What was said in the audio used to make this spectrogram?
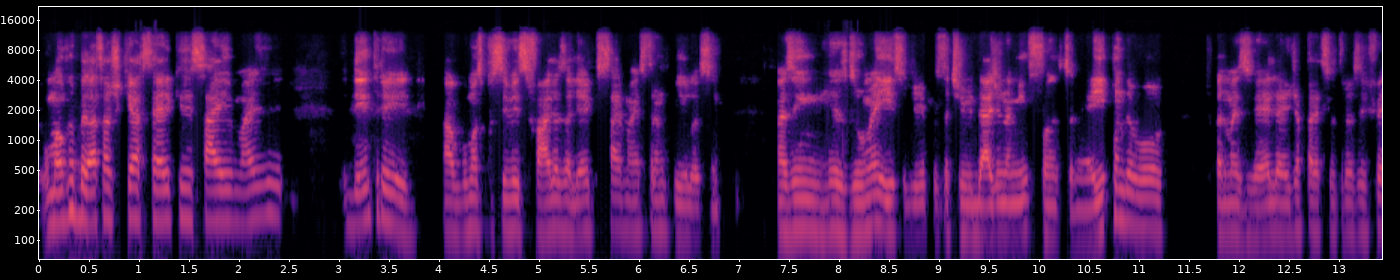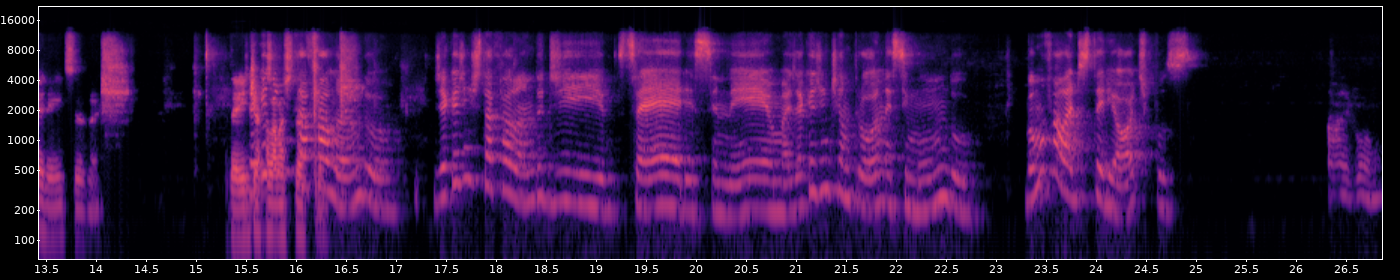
o Maluco Pedaço acho que é a série que sai mais, dentre algumas possíveis falhas ali, é que sai mais tranquilo, assim. Mas, em resumo, é isso, de representatividade na minha infância, né? Aí, quando eu vou ficando mais velho, aí já aparecem outras referências, né? Daí a gente Já vai falar mais tá falando, já que a gente tá falando de séries, cinema, já que a gente entrou nesse mundo, vamos falar de estereótipos? Ai, vamos.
